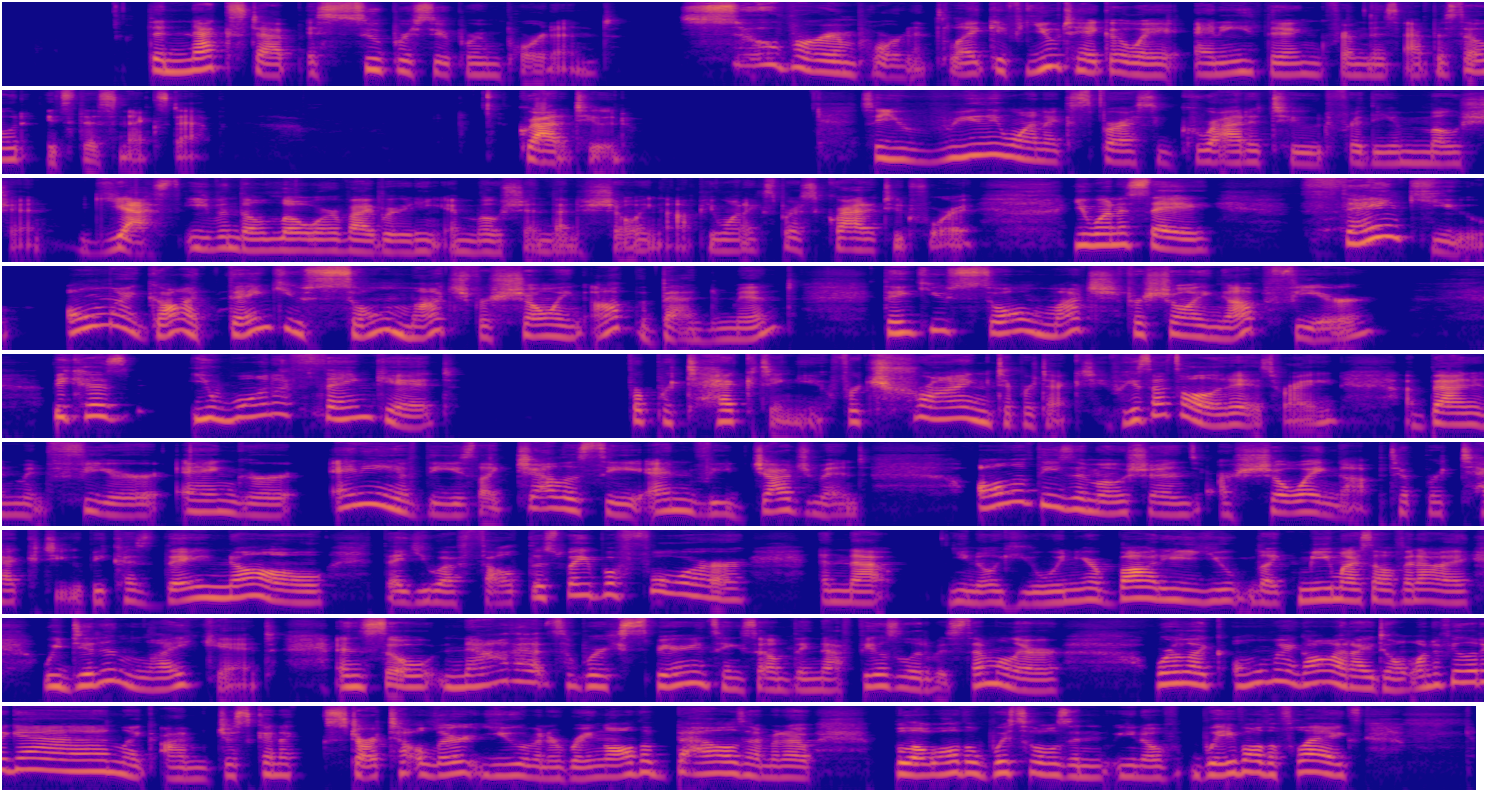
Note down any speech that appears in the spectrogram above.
the next step is super super important super important. Like, if you take away anything from this episode, it's this next step gratitude. So, you really want to express gratitude for the emotion. Yes, even the lower vibrating emotion that is showing up. You want to express gratitude for it. You want to say, Thank you. Oh my God, thank you so much for showing up, abandonment. Thank you so much for showing up, fear. Because you want to thank it for protecting you, for trying to protect you, because that's all it is, right? Abandonment, fear, anger, any of these, like jealousy, envy, judgment, all of these emotions are showing up to protect you because they know that you have felt this way before and that you know you and your body you like me myself and i we didn't like it and so now that we're experiencing something that feels a little bit similar we're like, oh my God, I don't want to feel it again. Like, I'm just going to start to alert you. I'm going to ring all the bells. I'm going to blow all the whistles and, you know, wave all the flags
